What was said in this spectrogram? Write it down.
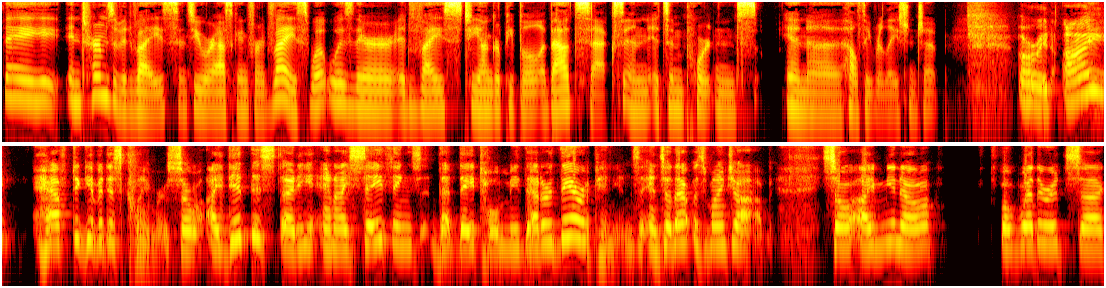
they in terms of advice since you were asking for advice what was their advice to younger people about sex and its importance in a healthy relationship all right i have to give a disclaimer. So I did this study and I say things that they told me that are their opinions. And so that was my job. So I'm, you know, whether it's, uh,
